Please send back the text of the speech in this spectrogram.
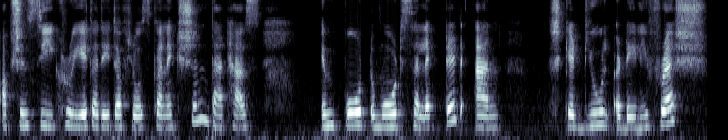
Option C, create a data flows connection that has import mode selected and schedule a daily fresh.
